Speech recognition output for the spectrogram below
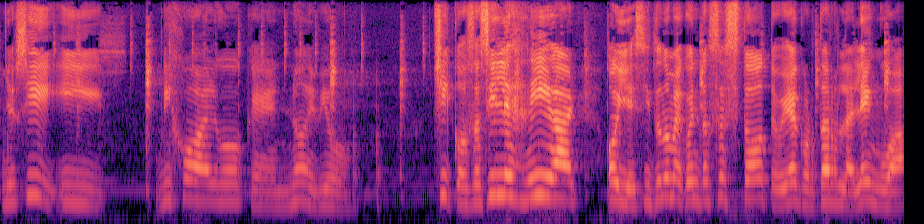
Yo sí, y dijo algo que no debió. Chicos, así les digan, oye, si tú no me cuentas esto, te voy a cortar la lengua.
